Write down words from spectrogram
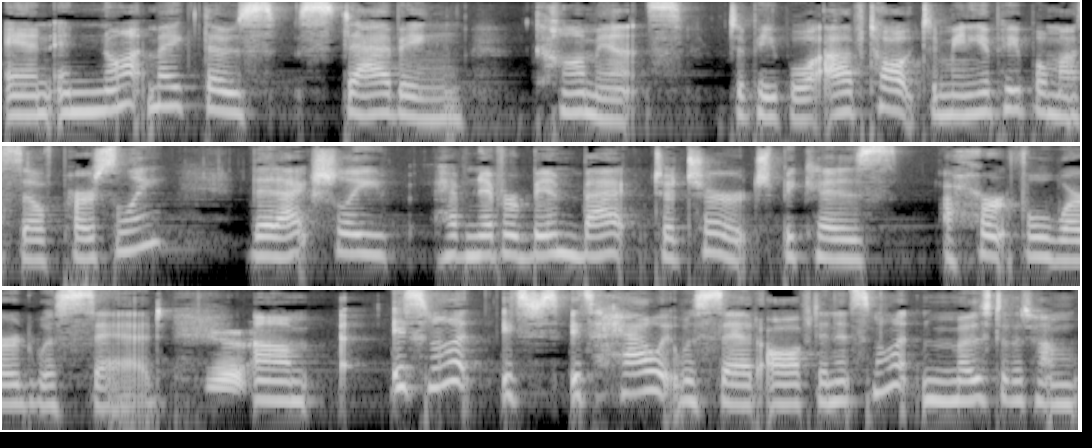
and, and not make those stabbing comments to people. I've talked to many people myself personally that actually have never been back to church because a hurtful word was said. Yes. Um, it's not, it's, it's how it was said often. It's not most of the time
